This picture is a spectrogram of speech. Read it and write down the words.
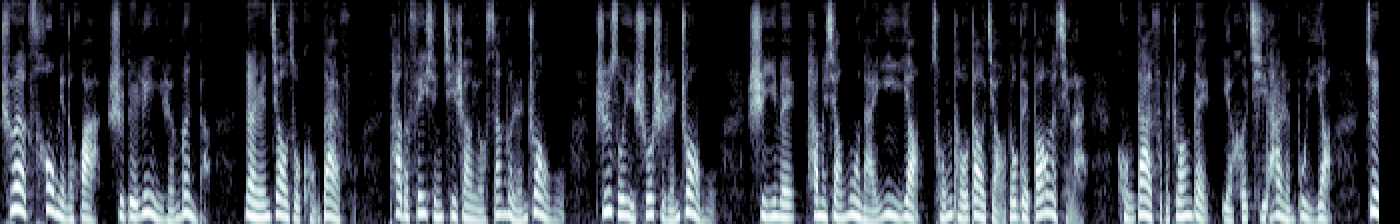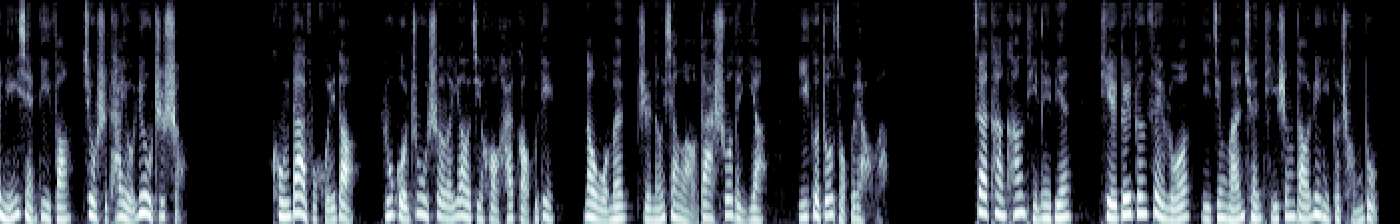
？”Trax 后面的话是对另一人问的，那人叫做孔大夫，他的飞行器上有三个人状物。之所以说是人状物，是因为他们像木乃伊一样，从头到脚都被包了起来。孔大夫的装备也和其他人不一样，最明显地方就是他有六只手。孔大夫回道：“如果注射了药剂后还搞不定。”那我们只能像老大说的一样，一个都走不了了。再看康体那边，铁堆跟费罗已经完全提升到另一个程度，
